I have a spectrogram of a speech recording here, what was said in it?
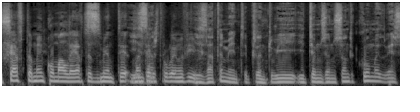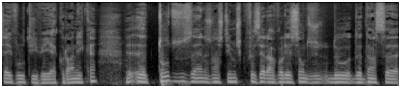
serve também como alerta de manter, manter este problema vivo. Exatamente, portanto, e, e, temos a noção de como a doença é evolutiva e é crónica, uh, todos os anos nós temos que fazer a avaliação do, do, da nossa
